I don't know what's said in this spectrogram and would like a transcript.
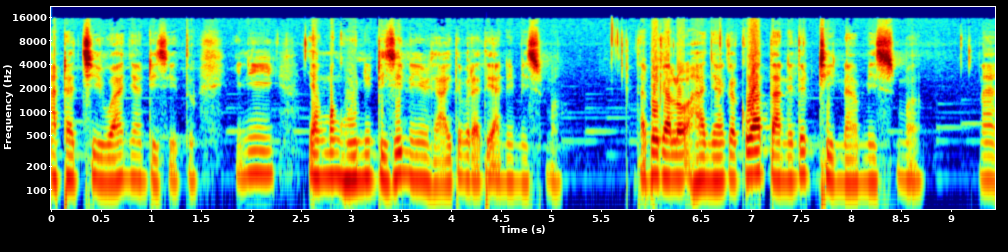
ada jiwanya di situ. Ini yang menghuni di sini, nah itu berarti animisme. Tapi kalau hanya kekuatan itu dinamisme. Nah,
